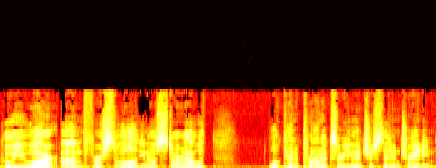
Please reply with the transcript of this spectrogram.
who you are. Um, first of all, you know, start out with what kind of products are you interested in trading?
